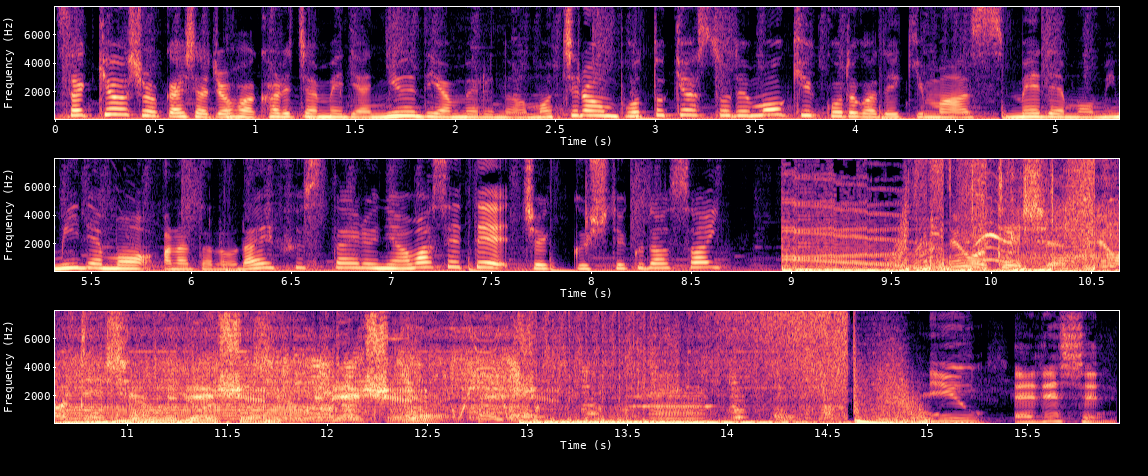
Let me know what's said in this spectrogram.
さあ今日紹介した情報はカルチャーメディアニューで読めるのはもちろんポッドキャストでも聞くことができます目でも耳でもあなたのライフスタイルに合わせてチェックしてください New edition. New edition. New edition. New edition. New edition.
